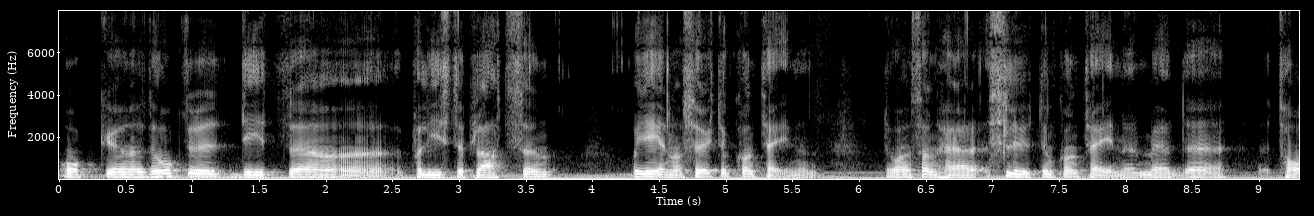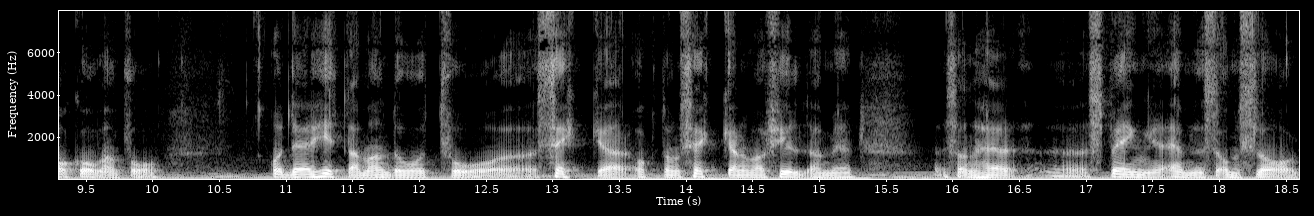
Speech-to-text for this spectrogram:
Och eh, då åkte det dit eh, polis till platsen och genomsökte containern. Det var en sån här sluten container med eh, tak ovanpå. Och där hittade man då två eh, säckar och de säckarna var fyllda med sådana här eh, sprängämnesomslag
